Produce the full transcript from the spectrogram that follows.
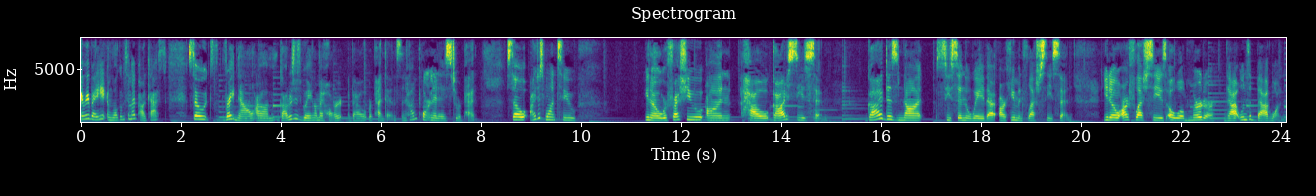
Everybody, and welcome to my podcast. So, right now, um, God was just weighing on my heart about repentance and how important it is to repent. So, I just want to, you know, refresh you on how God sees sin. God does not see sin the way that our human flesh sees sin. You know, our flesh sees, oh, well, murder, that one's a bad one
